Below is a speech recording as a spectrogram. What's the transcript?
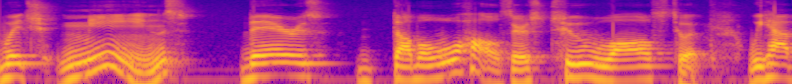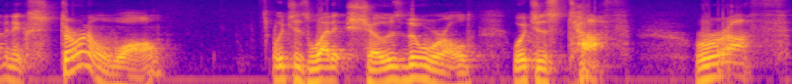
which means there's double walls. There's two walls to it. We have an external wall, which is what it shows the world, which is tough, rough,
